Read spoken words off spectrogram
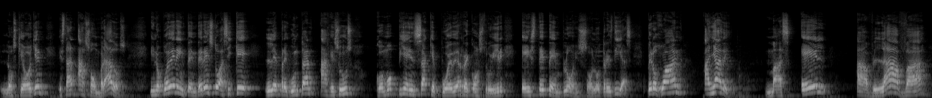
Los que oyen están asombrados y no pueden entender esto, así que le preguntan a Jesús cómo piensa que puede reconstruir este templo en solo tres días. Pero Juan añade, mas él hablaba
